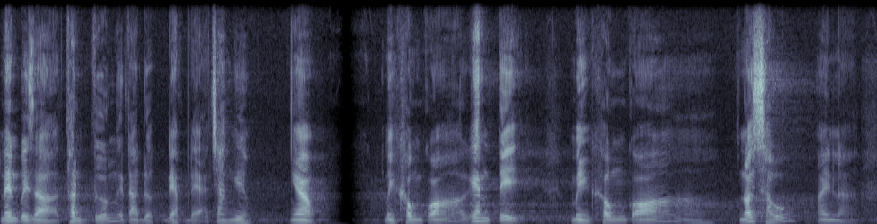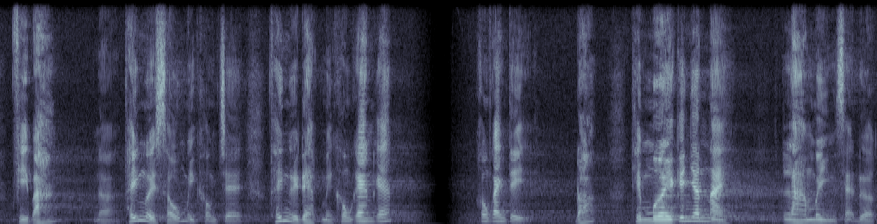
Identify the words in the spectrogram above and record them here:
Nên bây giờ thân tướng người ta được đẹp đẽ trang nghiêm. Nghe không? Mình không có ghen tị, mình không có nói xấu hay là phỉ báng đó. thấy người xấu mình không chê thấy người đẹp mình không ghen ghét không ganh tị đó thì 10 cái nhân này là mình sẽ được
